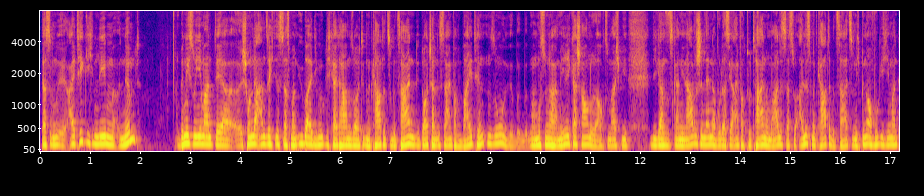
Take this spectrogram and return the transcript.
das im alltäglichen Leben nimmt, bin ich so jemand, der äh, schon der Ansicht ist, dass man überall die Möglichkeit haben sollte, mit Karte zu bezahlen. Deutschland ist da einfach weit hinten so. Man muss nur nach Amerika schauen oder auch zum Beispiel die ganzen skandinavischen Länder, wo das ja einfach total normal ist, dass du alles mit Karte bezahlst. Und ich bin auch wirklich jemand,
